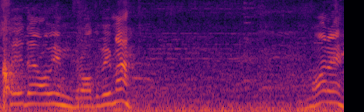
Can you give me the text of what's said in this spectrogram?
Tu se ide ovim brodovima. More.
